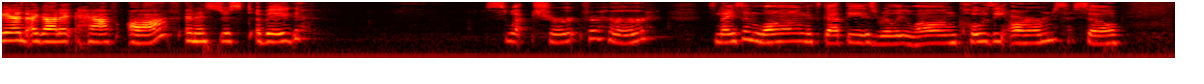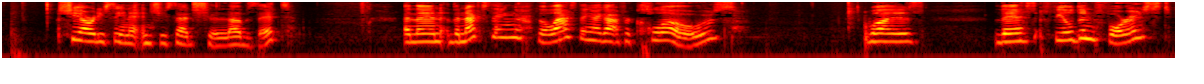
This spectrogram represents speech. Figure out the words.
and I got it half off and it's just a big sweatshirt for her. It's nice and long. It's got these really long cozy arms. So she already seen it and she said she loves it. And then the next thing, the last thing I got for clothes was this Field and Forest.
